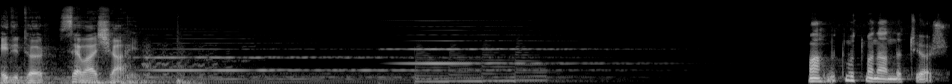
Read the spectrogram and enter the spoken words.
Editör Seval Şahin Mahmut Mutman anlatıyor.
